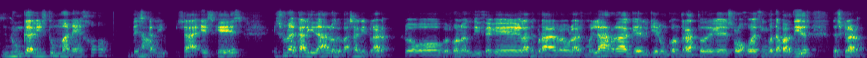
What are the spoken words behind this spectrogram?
nunca he visto un manejo de ese O sea, es que es, es una calidad, lo que pasa que, claro, luego, pues bueno, él dice que la temporada regular es muy larga, que él quiere un contrato de que solo juegue 50 partidos, entonces, claro,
